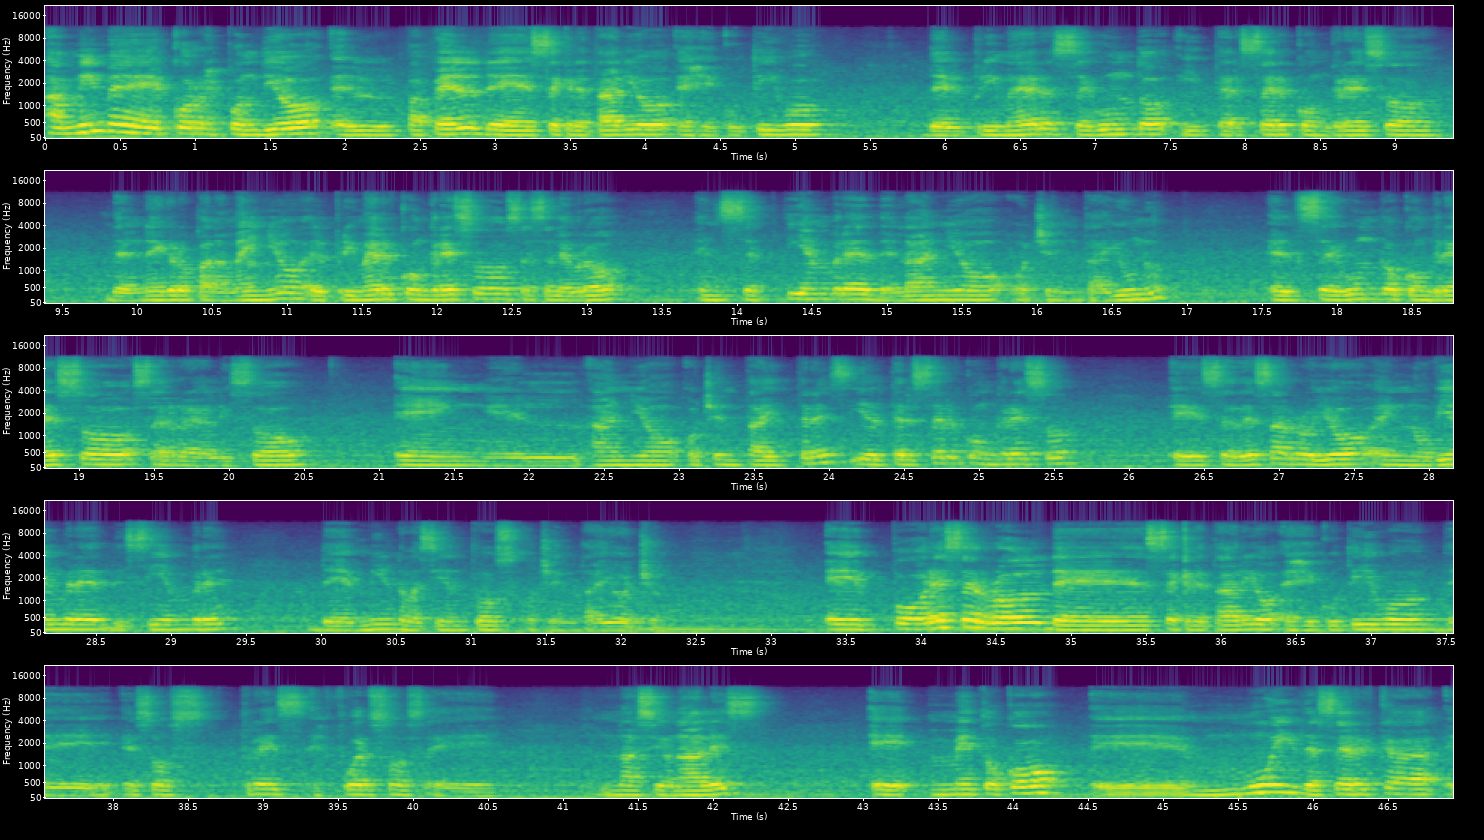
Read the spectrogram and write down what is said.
A mí me correspondió el papel de secretario ejecutivo del primer, segundo y tercer congreso del negro panameño. El primer congreso se celebró en septiembre del año 81. El segundo congreso se realizó en el año 83 y el tercer congreso eh, se desarrolló en noviembre, diciembre de 1988. Eh, por ese rol de secretario ejecutivo de esos tres esfuerzos eh, nacionales, eh, me tocó muy de cerca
